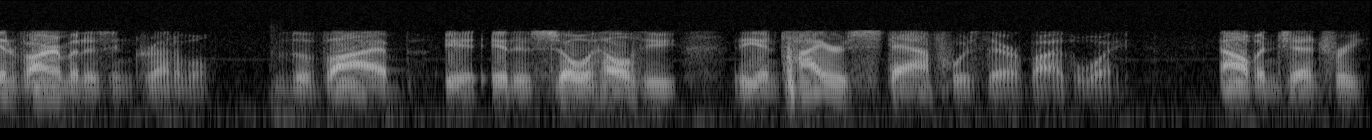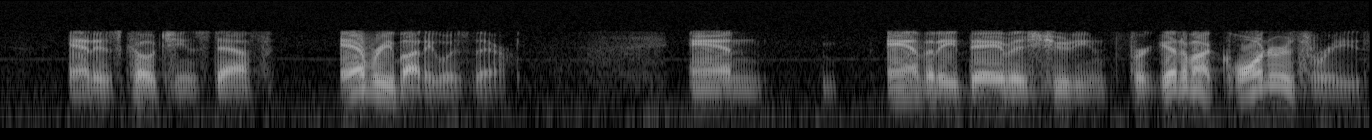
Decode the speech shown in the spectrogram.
environment is incredible. The vibe, it, it is so healthy. The entire staff was there, by the way. Alvin Gentry and his coaching staff, everybody was there. And Anthony Davis shooting, forget about corner threes.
